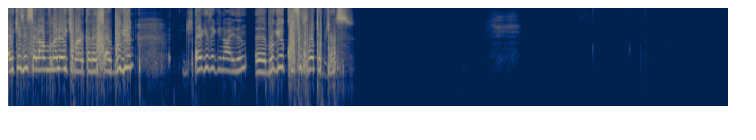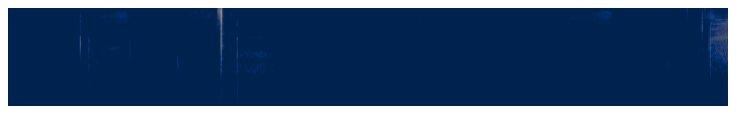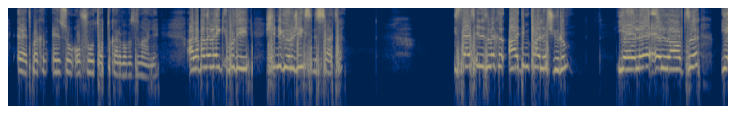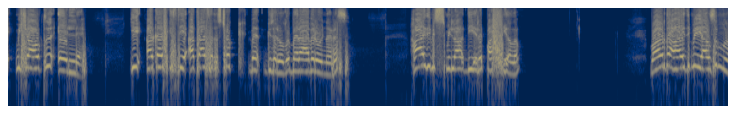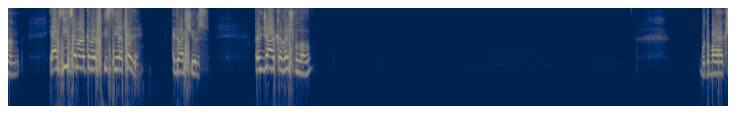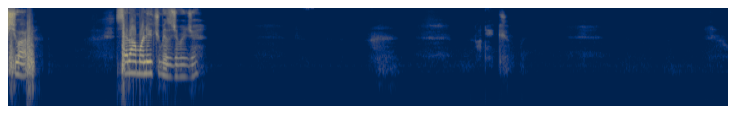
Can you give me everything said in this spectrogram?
Herkese selamun aleyküm arkadaşlar. Bugün herkese günaydın. Ee, bugün kusu float yapacağız. Evet bakın en son offroad yaptık arabamızın hali. Arabanın rengi bu değil. Şimdi göreceksiniz zaten. İsterseniz bakın ID'mi paylaşıyorum. YL 56 76 50. Ki Arkadaşlık isteği atarsanız çok güzel olur. Beraber oynarız. Haydi bismillah diyelim başlayalım. Bu arada ID'mi yazdım mı? Yazdıysan arkadaşlık isteği at hadi. Hadi başlıyoruz. Önce arkadaş bulalım. Burada bayağı kişi var. Selamun aleyküm yazacağım önce. Aleyküm.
